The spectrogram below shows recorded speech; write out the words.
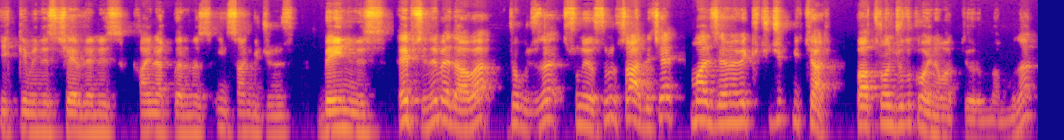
İkliminiz, çevreniz, kaynaklarınız, insan gücünüz, beyniniz hepsini bedava çok ucuza sunuyorsunuz. Sadece malzeme ve küçücük bir kar. Patronculuk oynamak diyorum ben buna.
